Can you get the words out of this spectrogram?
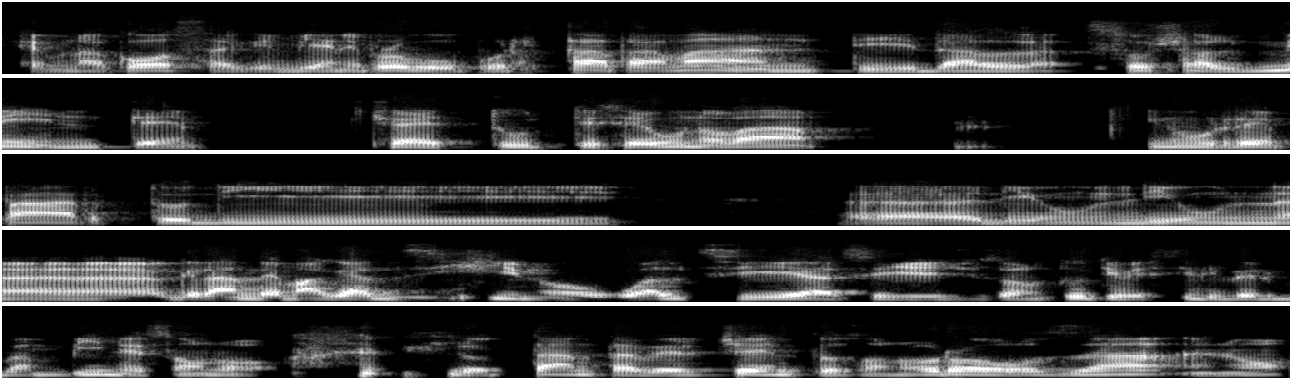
è una cosa che viene proprio portata avanti dal, socialmente, cioè tutti, se uno va in un reparto di, uh, di un, di un uh, grande magazzino qualsiasi, ci sono tutti vestiti per bambine, sono, l'80% sono rosa, no?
